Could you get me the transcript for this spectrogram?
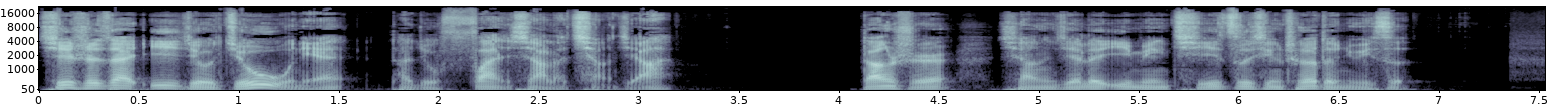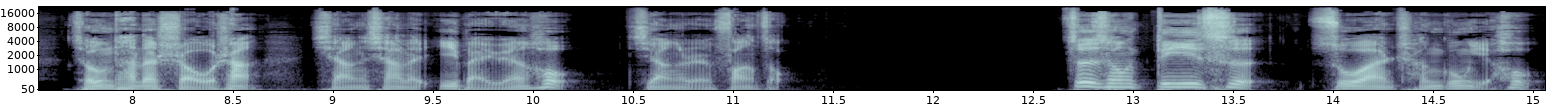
其实，在一九九五年，他就犯下了抢劫案，当时抢劫了一名骑自行车的女子，从她的手上抢下了一百元后。将人放走。自从第一次作案成功以后，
